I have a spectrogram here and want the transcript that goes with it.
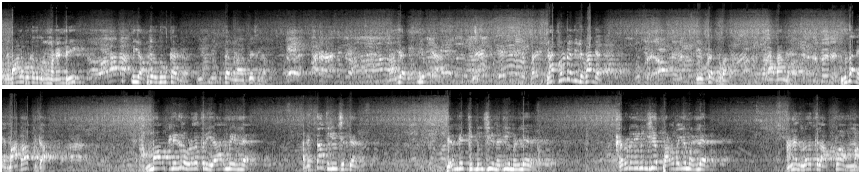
இந்த மாலை போட்டதுக்கு ரொம்ப நன்றி. நீ அப்படியே வந்து உட்காருங்க. நீ- உட்காருங்க நான் பேசுறேன். நான் சொல்றேன் நீங்க வாங்க. நீ உட்காருங்க வாங்க. வாங்க. இதுதானே மாதா பிதா அம்மாவுக்கு நிகர் உலகத்துல யாருமே இல்லை. அதைத்தான் சொல்லி வச்சிருக்காரு. கங்கைக்கு மிஞ்சிய நதியும் அல்ல கருடை மிஞ்சிய பறவையும் அல்ல. ஆனா இந்த உலகத்துல அப்பா அம்மா.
